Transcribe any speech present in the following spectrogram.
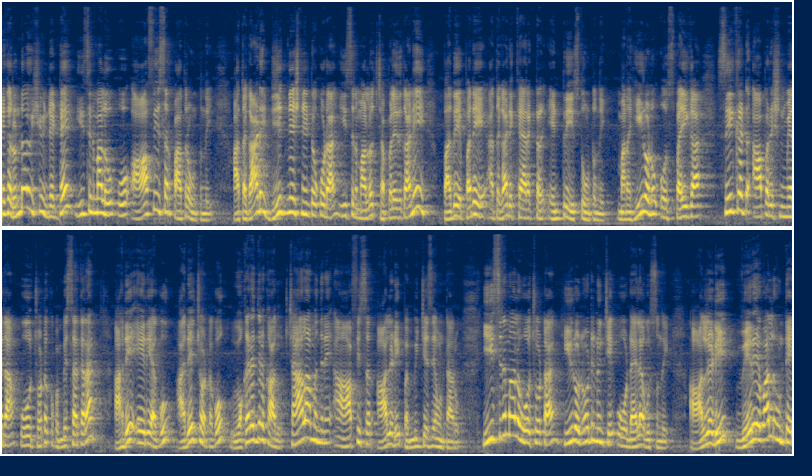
ఇక రెండో విషయం ఏంటంటే ఈ సినిమాలో ఓ ఆఫీసర్ పాత్ర ఉంటుంది. అతగాడి డిజిగ్నేషన్ ఏంటో కూడా ఈ సినిమాలో చెప్పలేదు కానీ పదే పదే అతగాడి క్యారెక్టర్ ఎంట్రీ ఇస్తూ ఉంటుంది. మన హీరోను ఓ స్పైగా సీక్రెట్ ఆపరేషన్ మీద ఓ చోటకు పంపిస్తారు కదా? అదే ఏరియాకు అదే చోటకు ఒకరిద్దరు కాదు చాలామందిని ఆ ఆఫీసర్ ఆల్రెడీ పంపించేసే ఉంటారు. ఈ సినిమాలో ఓ చోట హీరో నోటి నుంచి ఓ డైలాగ్ వస్తుంది. ఆల్రెడీ వేరే వాళ్ళు ఉంటే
